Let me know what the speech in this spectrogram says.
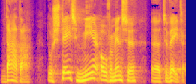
data. Door steeds meer over mensen uh, te weten.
